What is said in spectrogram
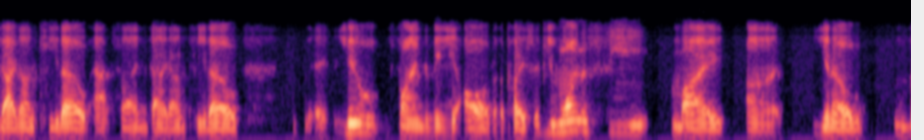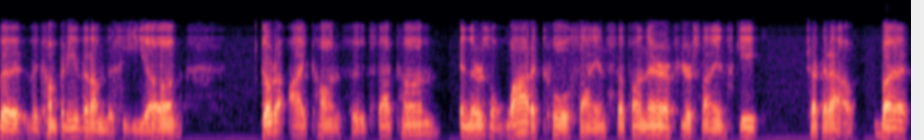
Guigon Keto, at sign Guigon Keto. You find me all over the place. If you want to see my, uh, you know, the the company that I'm the CEO of, go to iconfoods.com and there's a lot of cool science stuff on there. If you're a science geek, check it out. But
